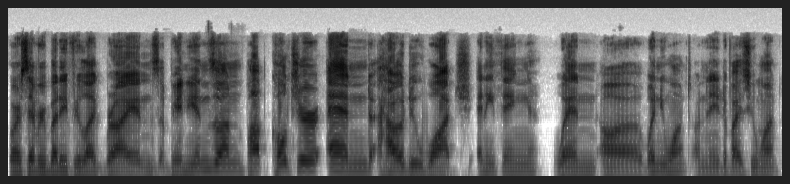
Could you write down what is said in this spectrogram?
course, everybody, if you like Brian's opinions on pop culture and how to watch anything when uh, when you want on any device you want,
